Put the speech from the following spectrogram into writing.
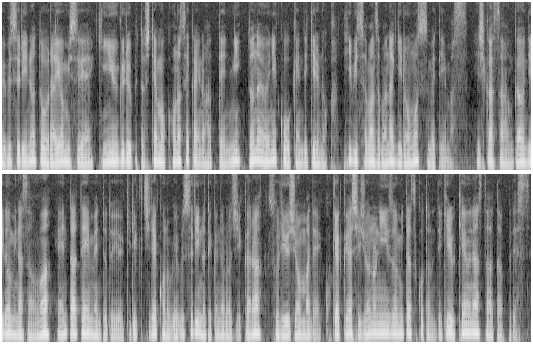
Web3 の到来を見据え、金融グループとしてもこの世界の発展にどのように貢献できるのか、日々様々な議論を進めています。石川さん、ガウディの皆さんは、エンターテインメントという切り口でこの Web3 のテクノロジーからソリューションまで顧客や市場のニーズを満たすことのできる稀有なスタートアップです。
